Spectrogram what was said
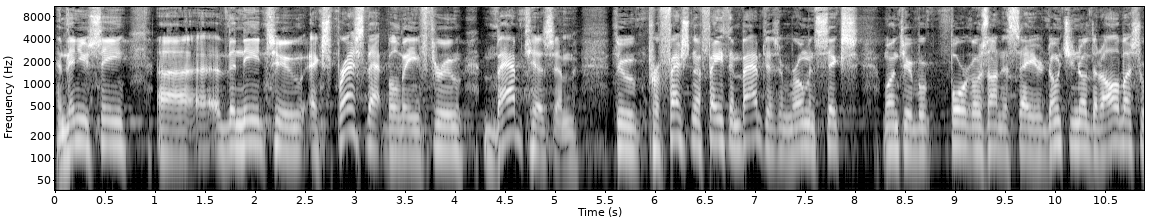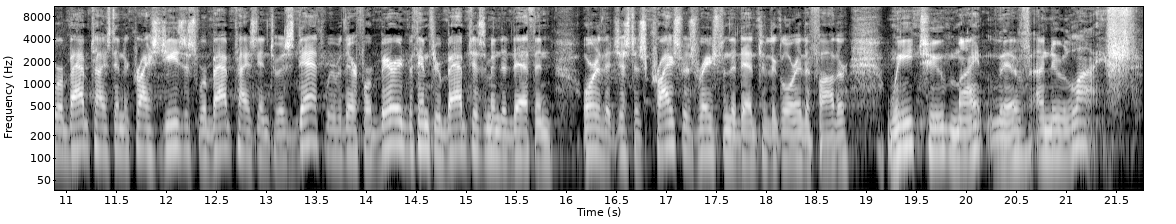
And then you see uh, the need to express that belief through baptism, through profession of faith in baptism. Romans 6, 1 through 4 goes on to say, Or don't you know that all of us who were baptized into Christ Jesus were baptized into his death? We were therefore buried with him through baptism into death, in order that just as Christ was raised from the dead through the glory of the Father, we too might live a new life.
